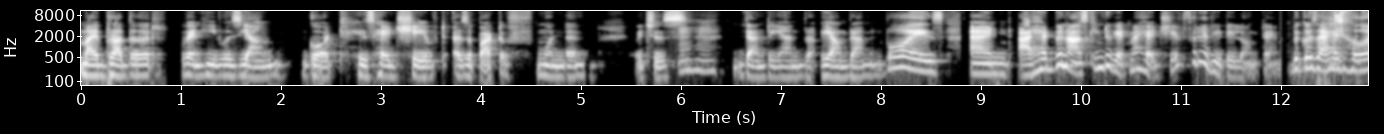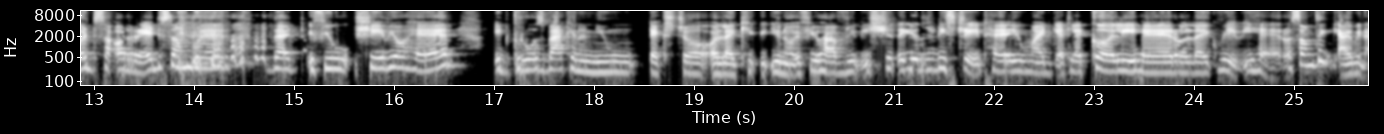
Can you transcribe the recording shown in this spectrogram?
my brother, when he was young, got his head shaved as a part of Mundan, which is mm-hmm. done to young, young Brahmin boys. And I had been asking to get my head shaved for a really long time because I had heard or read somewhere that if you shave your hair, it grows back in a new texture. Or like, you, you know, if you have really, sh- really straight hair, you might get like curly hair or like wavy hair or something. I mean,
